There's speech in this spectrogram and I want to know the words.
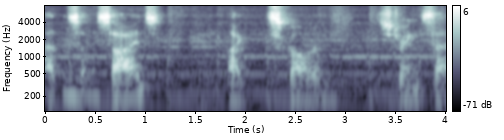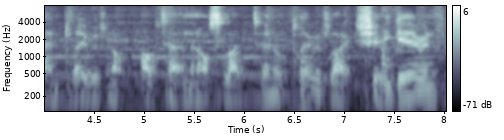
at s- mm. sides, like score and string set and play with an octet, and then also like turn up play with like shitty gear and.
